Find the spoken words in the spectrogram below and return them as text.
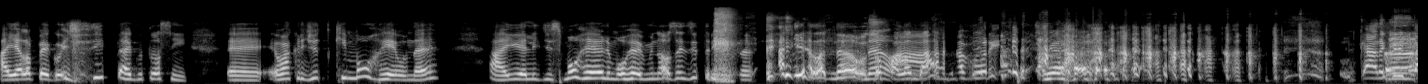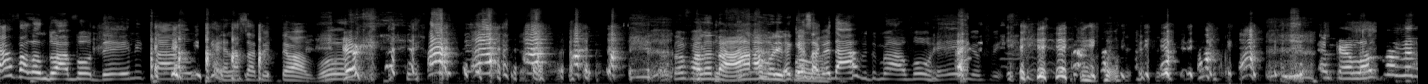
Aí ela pegou e perguntou assim: é, eu acredito que morreu, né? Aí ele disse, morreu, ele morreu em 1930. Aí ela, não, eu não, tô falando a... da árvore. o cara que ele tava falando do avô dele e tal, quer ela saber do teu avô. Eu tô falando da árvore, Eu quero saber da árvore do meu avô rei, meu filho. Eu quero logo saber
